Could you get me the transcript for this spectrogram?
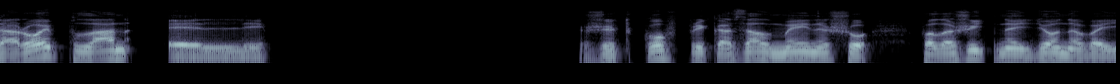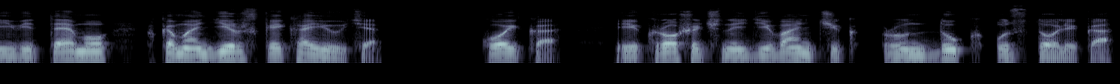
Второй план Элли. Житков приказал Мейнышу положить найденного и Витему в командирской каюте. Койка и крошечный диванчик-рундук у столика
